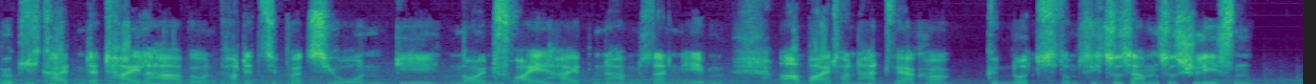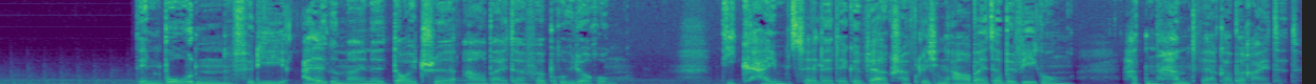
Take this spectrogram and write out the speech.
Möglichkeiten der Teilhabe und Partizipation. Die neuen Freiheiten haben dann eben Arbeiter und Handwerker genutzt, um sich zusammenzuschließen. Den Boden für die allgemeine deutsche Arbeiterverbrüderung, die Keimzelle der gewerkschaftlichen Arbeiterbewegung, hatten Handwerker bereitet.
